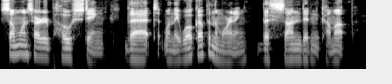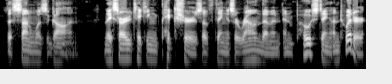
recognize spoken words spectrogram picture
someone started posting that when they woke up in the morning, the sun didn't come up. The sun was gone. They started taking pictures of things around them and, and posting on Twitter.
